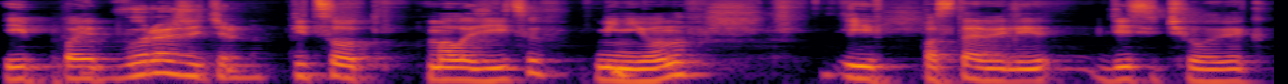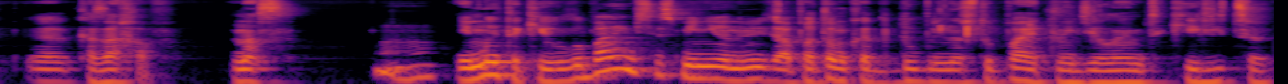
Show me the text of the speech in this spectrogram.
И по... Выразительно. 500 малазийцев, миньонов, и поставили 10 человек э, казахов, нас. Угу. И мы такие улыбаемся с миньонами, а потом, когда дубль наступает, мы делаем такие лица,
